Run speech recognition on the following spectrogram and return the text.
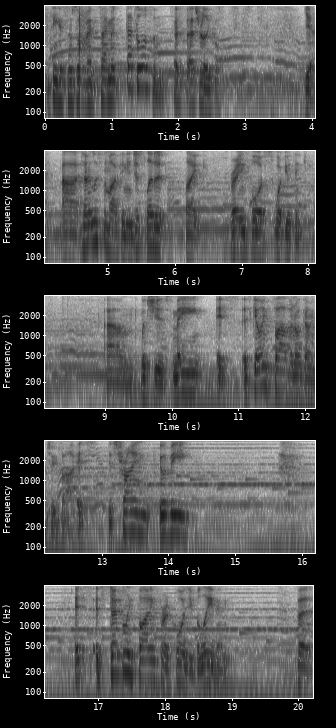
You think it's some sort of entertainment, that's awesome. That's, that's really cool. Yeah, uh, don't listen to my opinion, just let it, like, reinforce what you're thinking. Um, which is, for me, it's it's going far but not going too far. It's it's trying, it would be, it's it's definitely fighting for a cause you believe in, but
